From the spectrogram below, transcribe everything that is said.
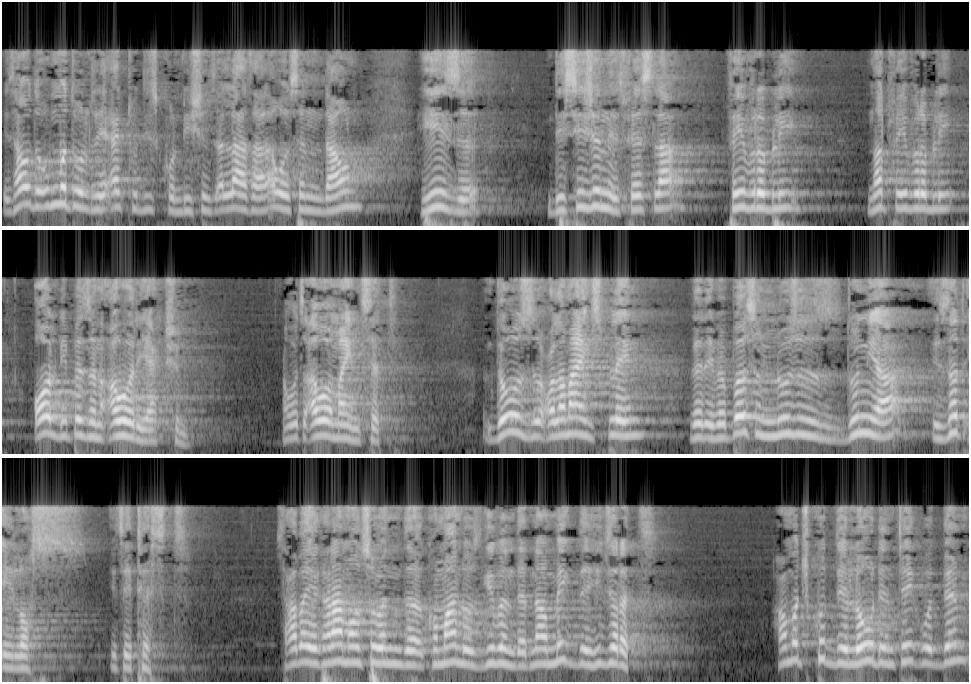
Is how the ummah will react to these conditions. Allah Ta'ala will send down His uh, decision, His faisla, favorably, not favorably, all depends on our reaction. What's our mindset? Those ulama explain that if a person loses dunya, is not a loss, it's a test. Sahaba Ikram also when the command was given that now make the hijrat, how much could they load and take with them?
